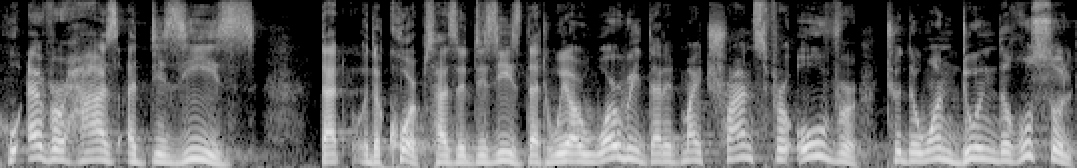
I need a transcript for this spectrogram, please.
whoever has a disease, that the corpse has a disease that we are worried that it might transfer over to the one doing the ghusl.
